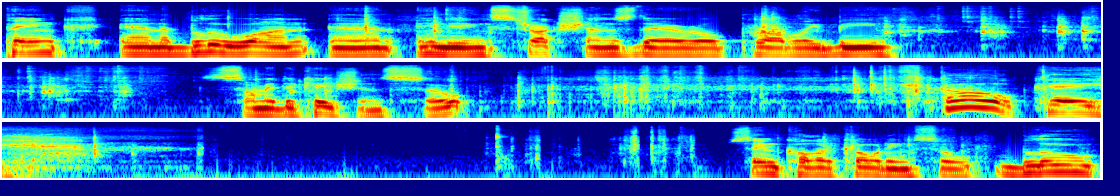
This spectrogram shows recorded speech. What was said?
pink and a blue one and in the instructions there will probably be some indications. So, okay. Same color coding, so blue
